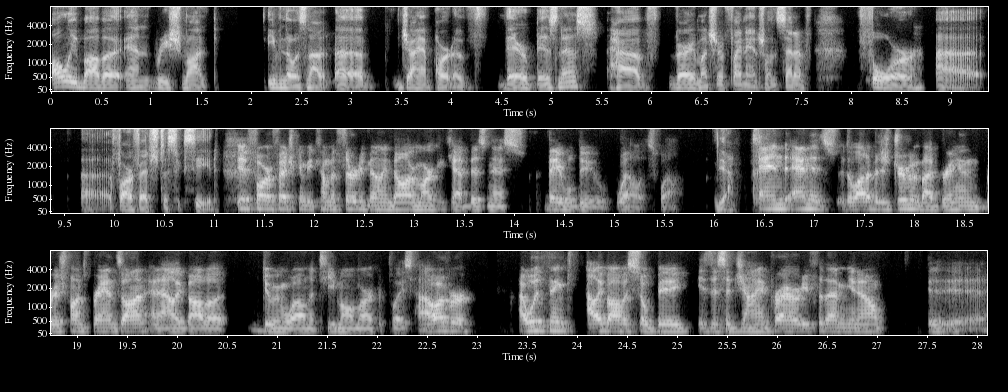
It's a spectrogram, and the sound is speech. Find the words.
Alibaba and Richemont, even though it's not a giant part of their business have very much a financial incentive for uh, uh, Farfetch to succeed. If Farfetch can become a thirty million dollar market cap business, they will do well as well. Yeah, and and it's a lot of it is driven by bringing Richmont's brands on and Alibaba doing well in the Tmall marketplace. However, I would think Alibaba's so big. Is this a giant priority for them? You know, uh,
